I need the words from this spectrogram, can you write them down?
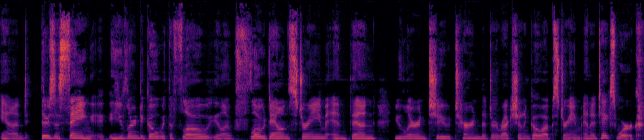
And there's a saying you learn to go with the flow, you know, flow downstream, and then you learn to turn the direction and go upstream. And it takes work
